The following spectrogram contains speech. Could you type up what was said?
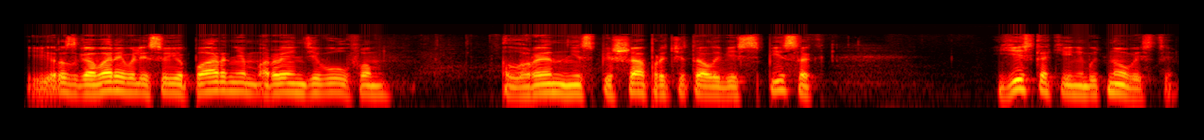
и разговаривали с ее парнем Рэнди Вулфом. Лорен не спеша прочитала весь список. «Есть какие-нибудь новости?»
